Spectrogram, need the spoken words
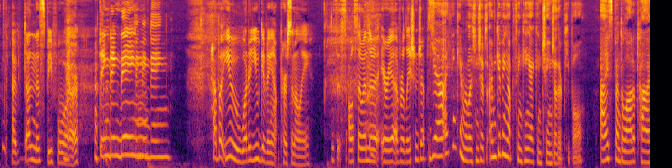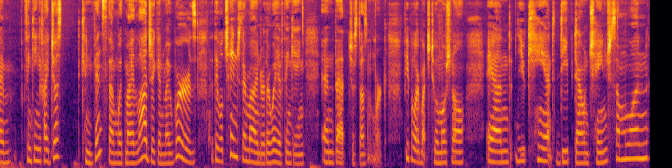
I've done this before. ding, ding, ding. Ding, ding, ding. How about you? What are you giving up personally? Is this also in the area of relationships? Yeah, I think in relationships, I'm giving up thinking I can change other people. I spend a lot of time thinking if I just convince them with my logic and my words that they will change their mind or their way of thinking, and that just doesn't work. People are much too emotional, and you can't deep down change someone.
